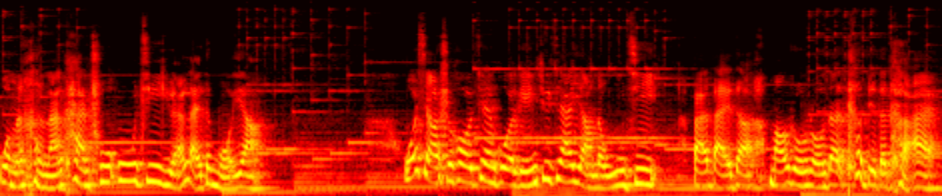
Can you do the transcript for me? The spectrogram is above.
我们很难看出乌鸡原来的模样。我小时候见过邻居家养的乌鸡，白白的，毛茸茸的，特别的可爱。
